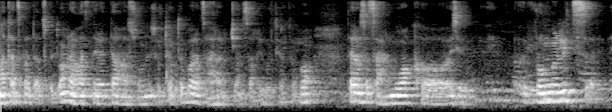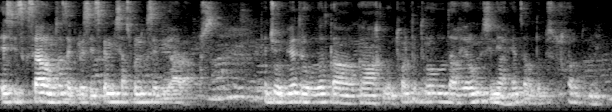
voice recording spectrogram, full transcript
მათაც გადაწყვეტონ რაღაცნაირად ეს ურთიერთობა, რაც არ არის ჯანსაღი ურთიერთობა და რასაც არ მოაქვს ესე რომელიც ეს ის გზა, რომელსაც ეკლესიისკენ მისასვლელი გზები არ აქვს. და ჯობია დროულად გაახლონ თვალ და დროულად აღიარონ ისინი არიან ძალადობის მსხვერპლები.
